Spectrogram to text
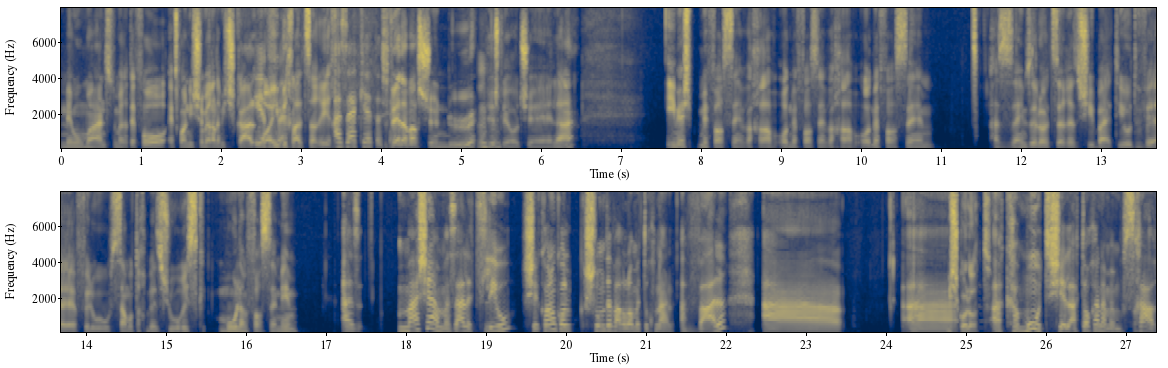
ממומן? זאת אומרת, איפה, איפה אני שומר על המשקל, יפה. או האם בכלל צריך? אז זה הקטע שלי. ודבר שני, יש לי עוד שאלה. אם יש מפרסם ואחריו עוד מפרסם ואחריו עוד מפרסם, אז האם זה לא יוצר איזושהי בעייתיות ואפילו שם אותך באיזשהו ריסק מול המפרסמים? אז מה שהמזל אצלי הוא, שקודם כל שום דבר לא מתוכנן, אבל משקולות. הכמות של התוכן הממוסחר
